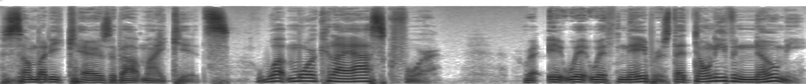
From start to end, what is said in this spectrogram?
somebody cares about my kids? What more could I ask for? It, with, with neighbors that don't even know me.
